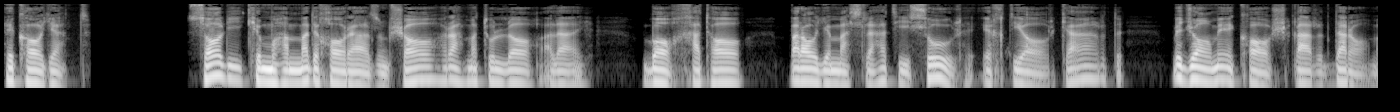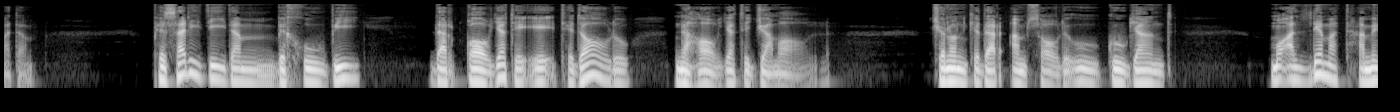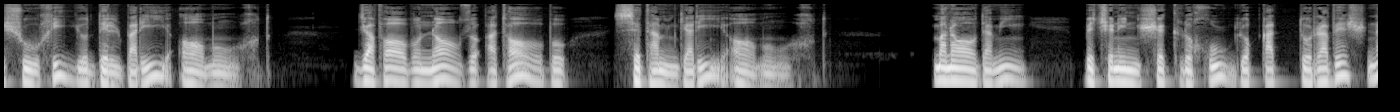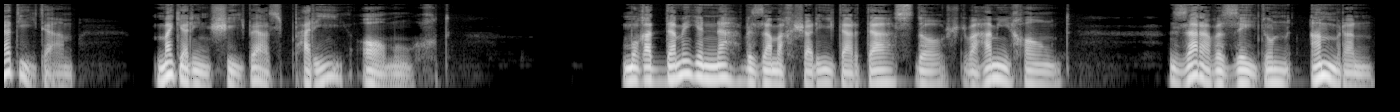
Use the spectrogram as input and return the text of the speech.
حکایت سالی که محمد خارزم شاه رحمت الله علیه با خطا برای مسلحتی صلح اختیار کرد به جامع کاشقر در آمدم. پسری دیدم به خوبی در قایت اعتدال و نهایت جمال چنان که در امثال او گویند معلمت همه شوخی و دلبری آموخت. جفا و ناز و عتاب و ستمگری آموخت. من آدمی به چنین شکل و خوی و قد و روش ندیدم مگر این شیوه از پری آموخت. مقدمه نحو زمخشری در دست داشت و همی خواند زرب زیدون امرن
